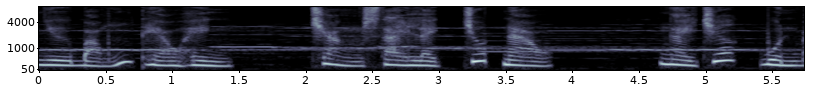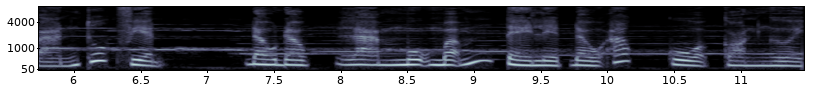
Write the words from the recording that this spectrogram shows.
như bóng theo hình, chẳng sai lệch chút nào. Ngày trước buôn bán thuốc viện đầu độc làm mụ mẫm tề liệt đầu óc của con người.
